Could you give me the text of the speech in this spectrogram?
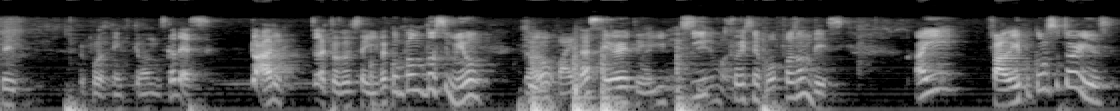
Sim. Eu, Pô, tem que ter uma música dessa. Claro, todo isso aí vai comprar um doce meu. Não, vai dar certo. Vai E, conhecer, e foi assim, vou fazer um desse. Aí falei pro consultor isso.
